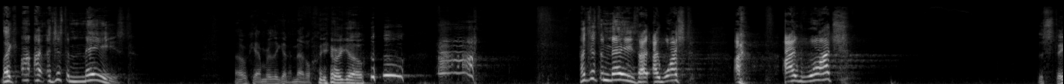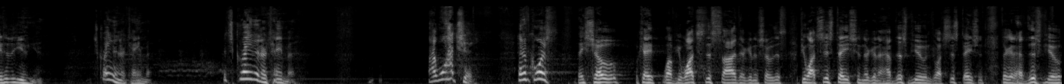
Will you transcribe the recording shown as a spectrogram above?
Like, I, am just amazed. Okay, I'm really going to meddle. Here we go. Ah! I'm just amazed. I, I watched, I, I watch the State of the Union. It's great entertainment. It's great entertainment. I watch it. And of course, they show, okay, well, if you watch this side, they're going to show this. If you watch this station, they're going to have this view. And if you watch this station, they're going to have this view.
